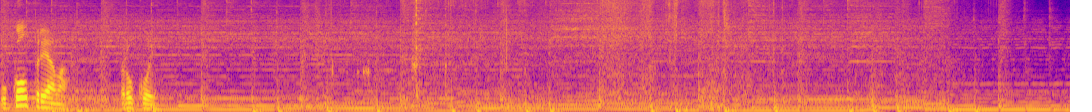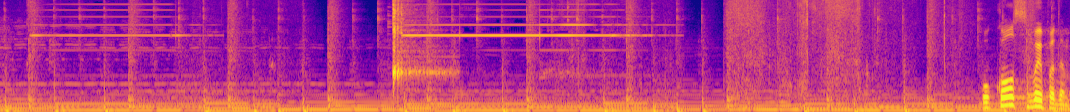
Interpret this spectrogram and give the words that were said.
Укол прямо, рукой. Укол с выпадом.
